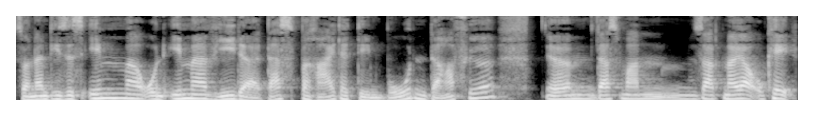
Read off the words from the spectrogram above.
sondern dieses immer und immer wieder, das bereitet den Boden dafür, ähm, dass man sagt, naja, okay,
